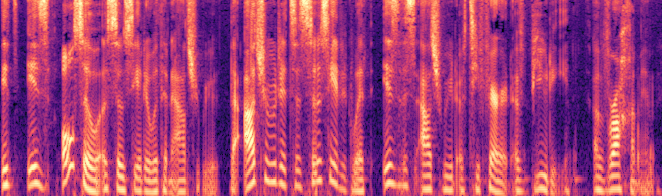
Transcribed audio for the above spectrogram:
it is also associated with an attribute. The attribute it's associated with is this attribute of tiferet, of beauty, of rachamim.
